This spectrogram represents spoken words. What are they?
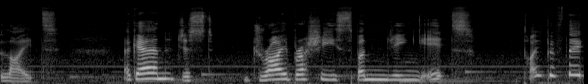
light. Again, just dry brushy sponging it type of thing.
